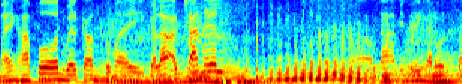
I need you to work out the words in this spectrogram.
Mayang hapon, welcome to my Galaag channel. Uh, naami diri karon sa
